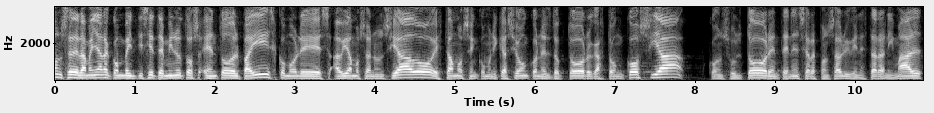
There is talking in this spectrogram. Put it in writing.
11 de la mañana con 27 minutos en todo el país. Como les habíamos anunciado, estamos en comunicación con el doctor Gastón Cosia, consultor en tenencia responsable y bienestar animal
